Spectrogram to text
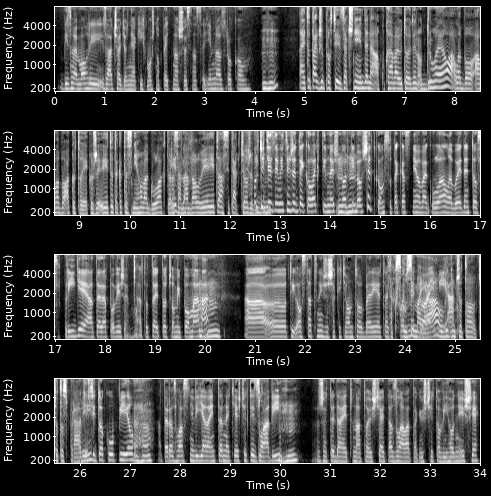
by sme mohli začať od nejakých možno 15, 16, 17 rokov. Mm-hmm. A je to tak, že proste začne jeden a kúkávajú to jeden od druhého, alebo, alebo ako to je? Akože je to taká tá snehová gula, ktorá Je sa to. nabaluje? Je to asi tak, čo? Že Určite vidím... si myslím, že tie kolektívne športy Mhm. mm-hmm. vo všetkom sú taká snehová gula, lebo jeden to príde a teda povie, že a toto je to, čo mi pomáha. Mhm. Mm-hmm. A e, tí ostatní, že však keď on to berie, tak Tak skúsim aj ja, my. uvidím, čo to, čo to a spraví. kde si to kúpil. Aha. A teraz vlastne vidia na internete ešte tie zľavy, mm-hmm. že teda je tu na to ešte aj tá zľava, tak ešte je to výhodnejšie.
